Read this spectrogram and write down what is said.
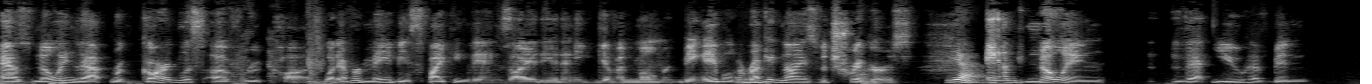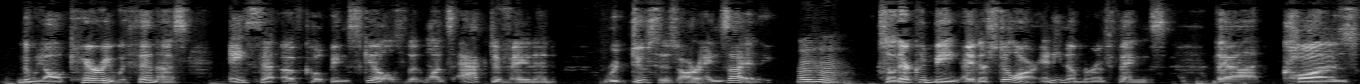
as knowing that regardless of root cause, whatever may be spiking the anxiety at any given moment, being able to Mhm. recognize the triggers yeah and knowing that you have been, that we all carry within us a set of coping skills that once activated reduces our anxiety. hmm So there could be, uh, there still are any number of things that cause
